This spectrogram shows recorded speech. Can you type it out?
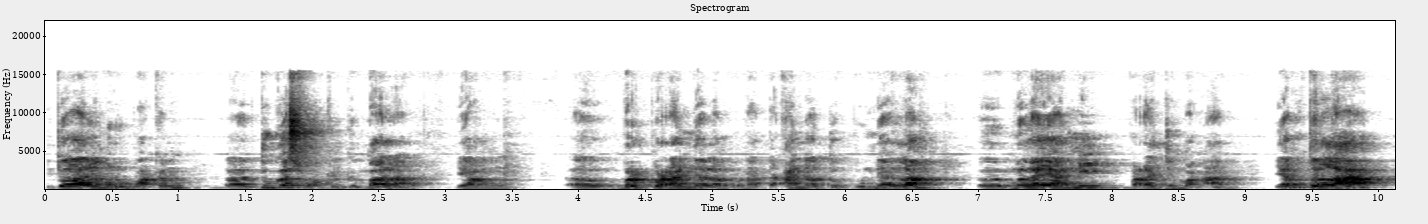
Itulah yang merupakan e, tugas wakil gembala yang e, berperan dalam penataan ataupun dalam e, melayani para jemaat yang telah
